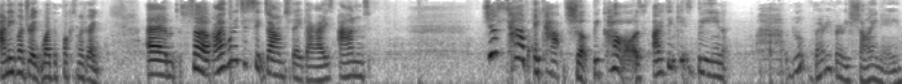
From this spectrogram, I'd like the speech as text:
I need my drink. Where the fuck is my drink? Um, so I wanted to sit down today, guys, and just have a catch up because I think it's been look very, very shiny.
